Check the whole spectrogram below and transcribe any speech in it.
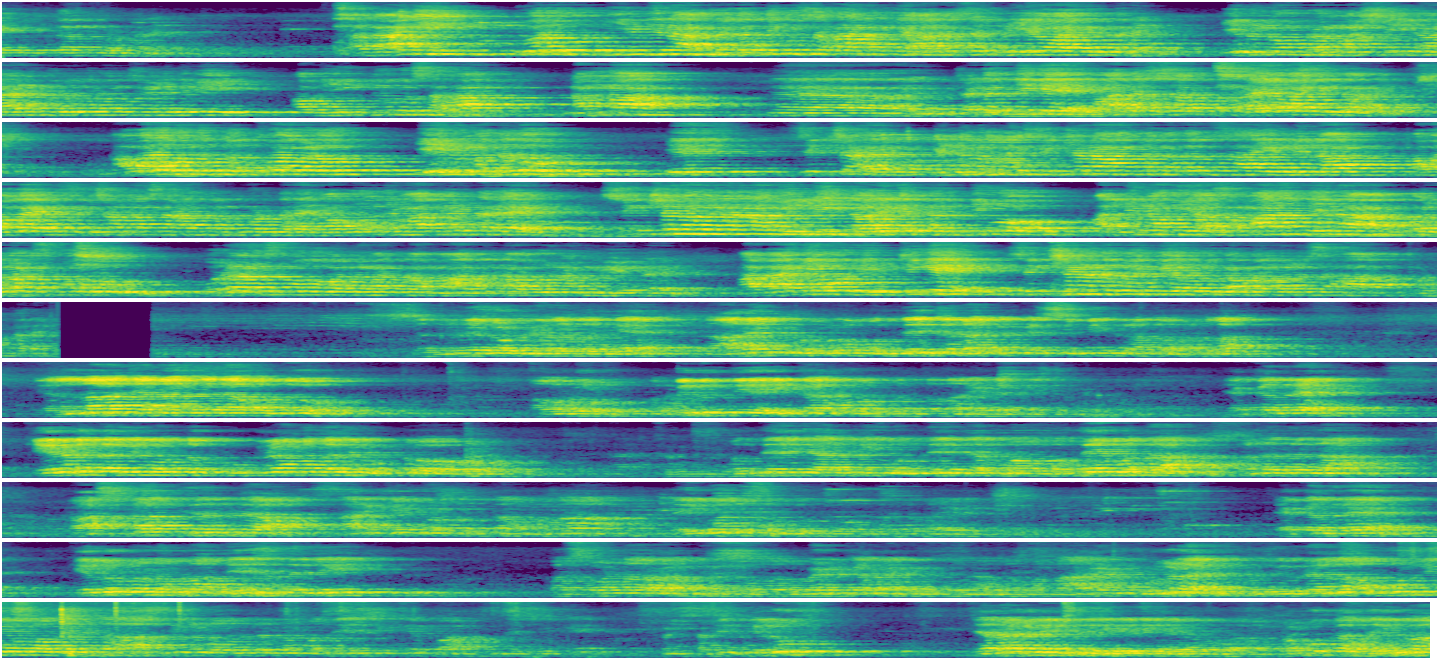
ಹಾಗಾಗಿ ಇವರು ಇಂದಿನ ಜಗತ್ತಿಗೂ ಸಹ ನಮಗೆ ಆದರ್ಶ ಪ್ರಿಯವಾಗಿರ್ತಾರೆ. ಏನು ನಾವು ಬ್ರಹ್ಮಶ್ರೀ ನಾರಾಯಣ ಗುರುಗಳು ಅಂತ ಹೇಳಿದ್ವಿ ಅವ್ರು ಇಂದಿಗೂ ಸಹ ನಮ್ಮ ಜಗತ್ತಿಗೆ ಆದರ್ಶ ಪ್ರಾಯವಾಗಿದ್ದಾರೆ. ಅವರ ಒಂದು ತತ್ವಗಳು ಏನು ಮೊದಲು ಶಿಕ್ಷಣ ಹೆಣ್ಣು ಮಕ್ಕಳಿಗೆ ಶಿಕ್ಷಣ ಅಂತ ಮೊದಲು ಸಹ ಇರಲಿಲ್ಲ. ಅವಾಗ ಶಿಕ್ಷಣ ಸಹ ತಂದುಕೊಡ್ತಾರೆ. ಒಂದು ಮಾತಾಡ್ತಾರೆ ಶಿಕ್ಷಣವನ್ನು ನಾವು ಎಲ್ಲಿ ದಾರಿಗೆ ತರ್ತೀವೋ ಅಲ್ಲಿ ನಾವು ಈ ಅಸಮಾನತೆಯನ್ನ ಹೋರಾಡಿಸ್ಬೋದು ಹೋರಾಡಿಸ್ಬೋದು ಅನ್ನುವಂತ ಮಾತನ್ನ ಅವರು ನಮ್ಗೆ ಹೇಳ್ತಾರೆ ಹಾಗಾಗಿ ಅವರು ಹೆಚ್ಚಿಗೆ ಶಿಕ್ಷಣದ ಬಗ್ಗೆ ಅವರು ಗಮನವನ್ನು ಸಹ ಕೊಡ್ತಾರೆ ನಂಜುಂಡೇಗೌಡರು ಹೇಳದಂಗೆ ನಾರಾಯಣ ಗುರುಗಳು ಒಂದೇ ಜನಾಂಗಕ್ಕೆ ಸೀಮಿತರಾದವರಲ್ಲ ಎಲ್ಲಾ ಜನಾಂಗದ ಒಂದು ಅವರು ಅಭಿವೃದ್ಧಿಯ ಐಕಾರು ಅಂತ ನಾನು ಹೇಳಕ್ಕೆ ಇಷ್ಟಪಡ್ತೀನಿ ಯಾಕಂದ್ರೆ ಕೇರಳದಲ್ಲಿ ಒಂದು ಕುಗ್ರಾಮದಲ್ಲಿ ಹುಟ್ಟು ಅವರು ಒಂದೇ ಜಾತಿ ಒಂದೇ ಧರ್ಮ ಒಂದೇ ಮತ ಅನ್ನೋದನ್ನ ರಾಷ್ಟ್ರಾದ್ಯಂತ ಸಾರಿಗೆ ಮಾಡಿದಂತ ಮಹಾ ದೈವಾನ ಸಂಬಂಧ ಅಂತ ನಾನು ಹೇಳ್ತೀನಿ ಯಾಕಂದ್ರೆ ಕೆಲವರು ನಮ್ಮ ದೇಶದಲ್ಲಿ ಬಸವಣ್ಣವರಾಗಿರ್ಬೋದು ಅಂಬೇಡ್ಕರ್ ಆಗಿರ್ಬೋದು ನಮ್ಮ ನಾರಾಯಣ ಗುರುಗಳಾಗಿರ್ಬೋದು ಇವರೆಲ್ಲ ಅಮೂಲ್ಯವಾದಂತಹ ಆಸ್ತಿಗಳು ಅಂದ್ರೆ ನಮ್ಮ ದೇಶಕ್ಕೆ ಭಾರತ ದೇಶಕ್ಕೆ ಇಷ್ಟು ಕೆಲವು ಜನಗಳಿದ್ದರೆ ಪ್ರಮುಖ ದೈವ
